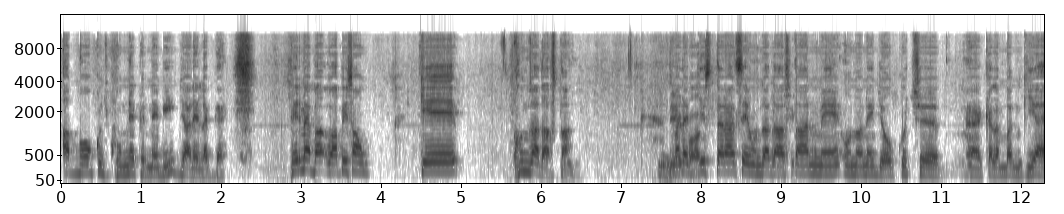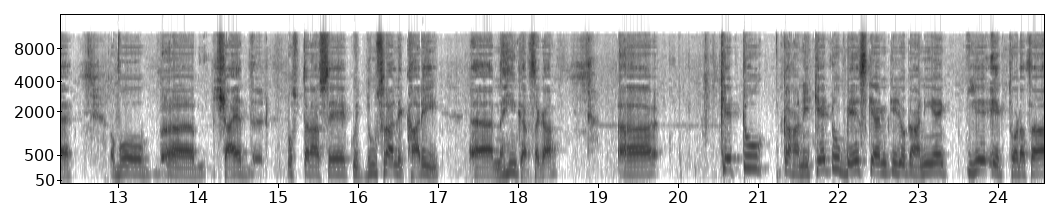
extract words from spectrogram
اب وہ کچھ گھومنے پھرنے بھی جانے لگ گئے۔ پھر میں واپس آؤں کہ ہنزا داستان۔ جی، مطلب جس طرح سے ہنزا داستان میں انہوں نے جو کچھ قلم بند کیا ہے وہ شاید اس طرح سے کچھ دوسرا لکھاری نہیں کر سکا۔ کے ٹو کہانی کے ٹو بیس کیمپ کی جو کہانی ہے یہ ایک تھوڑا سا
